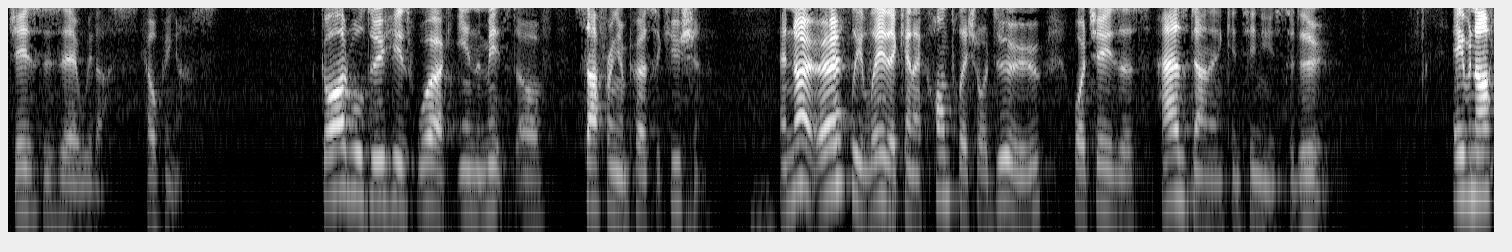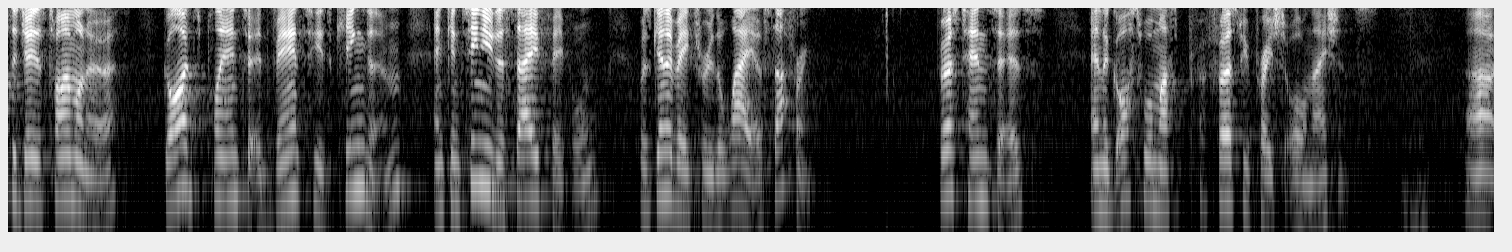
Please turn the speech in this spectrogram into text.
Jesus is there with us, helping us. God will do his work in the midst of suffering and persecution. And no earthly leader can accomplish or do what Jesus has done and continues to do. Even after Jesus' time on earth, God's plan to advance his kingdom and continue to save people was going to be through the way of suffering. Verse 10 says, And the gospel must first be preached to all nations. Uh,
